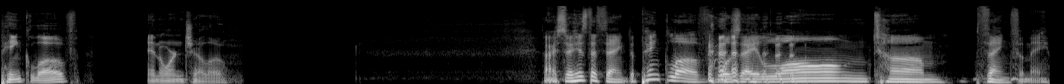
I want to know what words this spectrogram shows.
Pink Love and Orangello. All right, so here's the thing: the pink love was a long-term thing for me,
